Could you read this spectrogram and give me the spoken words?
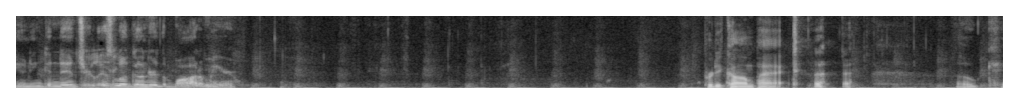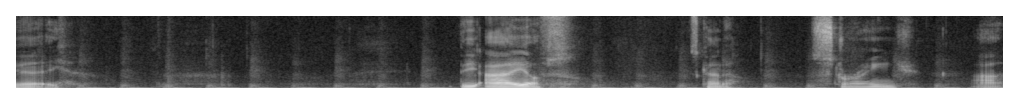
Tuning condenser. Let's look under the bottom here. Pretty compact. okay. The IFs, it's kind of strange. Uh,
